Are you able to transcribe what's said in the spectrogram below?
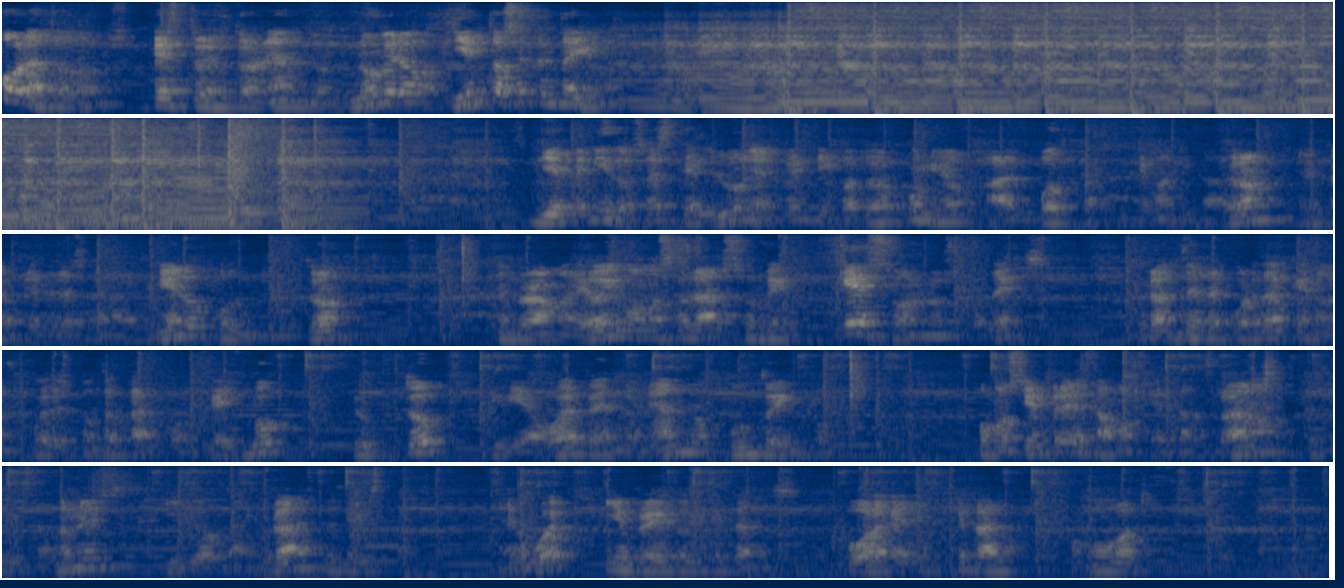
Hola a todos, esto es Droneando número 171. Bienvenidos a este lunes 24 de junio al podcast de temática dron, en el que aprenderás a ganar dinero con tu dron. En el programa de hoy vamos a hablar sobre qué son los codecs. Pero antes recuerda que nos puedes contactar por Facebook, YouTube y vía web en droneando.info. Como siempre, estamos Gaetano Solano, especialista en drones, y yo, Dani Bra, especialista en web y en proyectos digitales. Hola, Calle, ¿qué tal? ¿Cómo vas?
